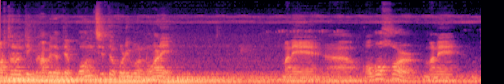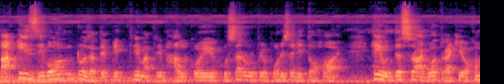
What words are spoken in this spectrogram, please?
অৰ্থনৈতিকভাৱে যাতে বঞ্চিত কৰিব নোৱাৰে মানে অৱসৰ মানে বাকী জীৱনটো যাতে পিতৃ মাতৃ ভালকৈ সুচাৰুৰূপে পৰিচালিত হয়, সেই উদ্দেশ্য আগত ৰাখি অসম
